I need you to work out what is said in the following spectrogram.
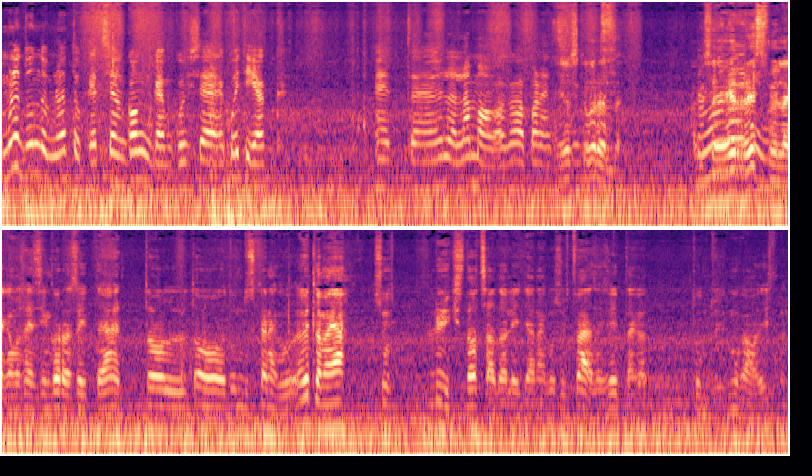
mulle tundub natuke, et see on kangem kui see Kodiak. et äh, üle lamava ka paned. ei oska võrrelda aga no, see RS, millega ma sain siin korra sõita jah, et tol, too tundus ka nagu, ütleme jah, suht lühikesed otsad olid ja nagu suht vähe sai sõita, aga tundusid mugavad istmed.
